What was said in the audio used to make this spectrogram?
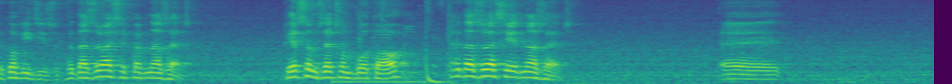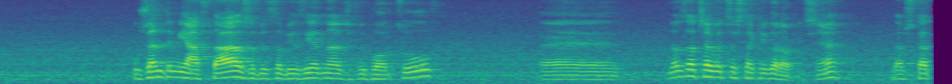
Tylko widzisz, wydarzyła się pewna rzecz. Pierwszą rzeczą było to, wydarzyła się jedna rzecz. Yy, urzędy miasta, żeby sobie zjednać wyborców, e, no zaczęły coś takiego robić, nie? Na przykład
